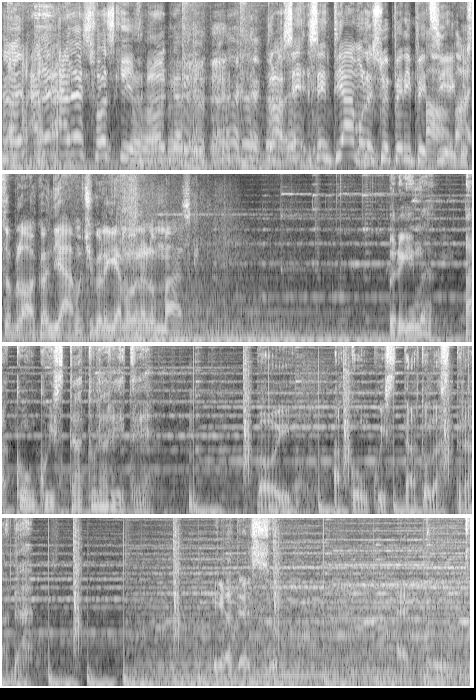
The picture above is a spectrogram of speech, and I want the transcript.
Eh, adesso fa schifo, ho capito. Però se- sentiamo le sue peripezie Ah, in questo blocco, andiamo, ci colleghiamo con Elon Musk. Prima ha conquistato la rete, poi ha conquistato la strada. E adesso è pronto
